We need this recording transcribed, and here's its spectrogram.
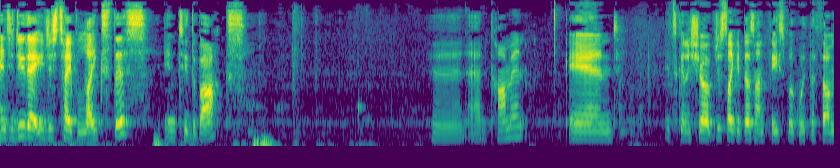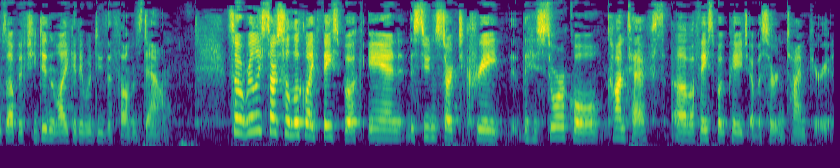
And to do that, you just type likes this into the box and add comment. And it's going to show up just like it does on Facebook with the thumbs up. If she didn't like it, it would do the thumbs down. So it really starts to look like Facebook, and the students start to create the historical context of a Facebook page of a certain time period.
